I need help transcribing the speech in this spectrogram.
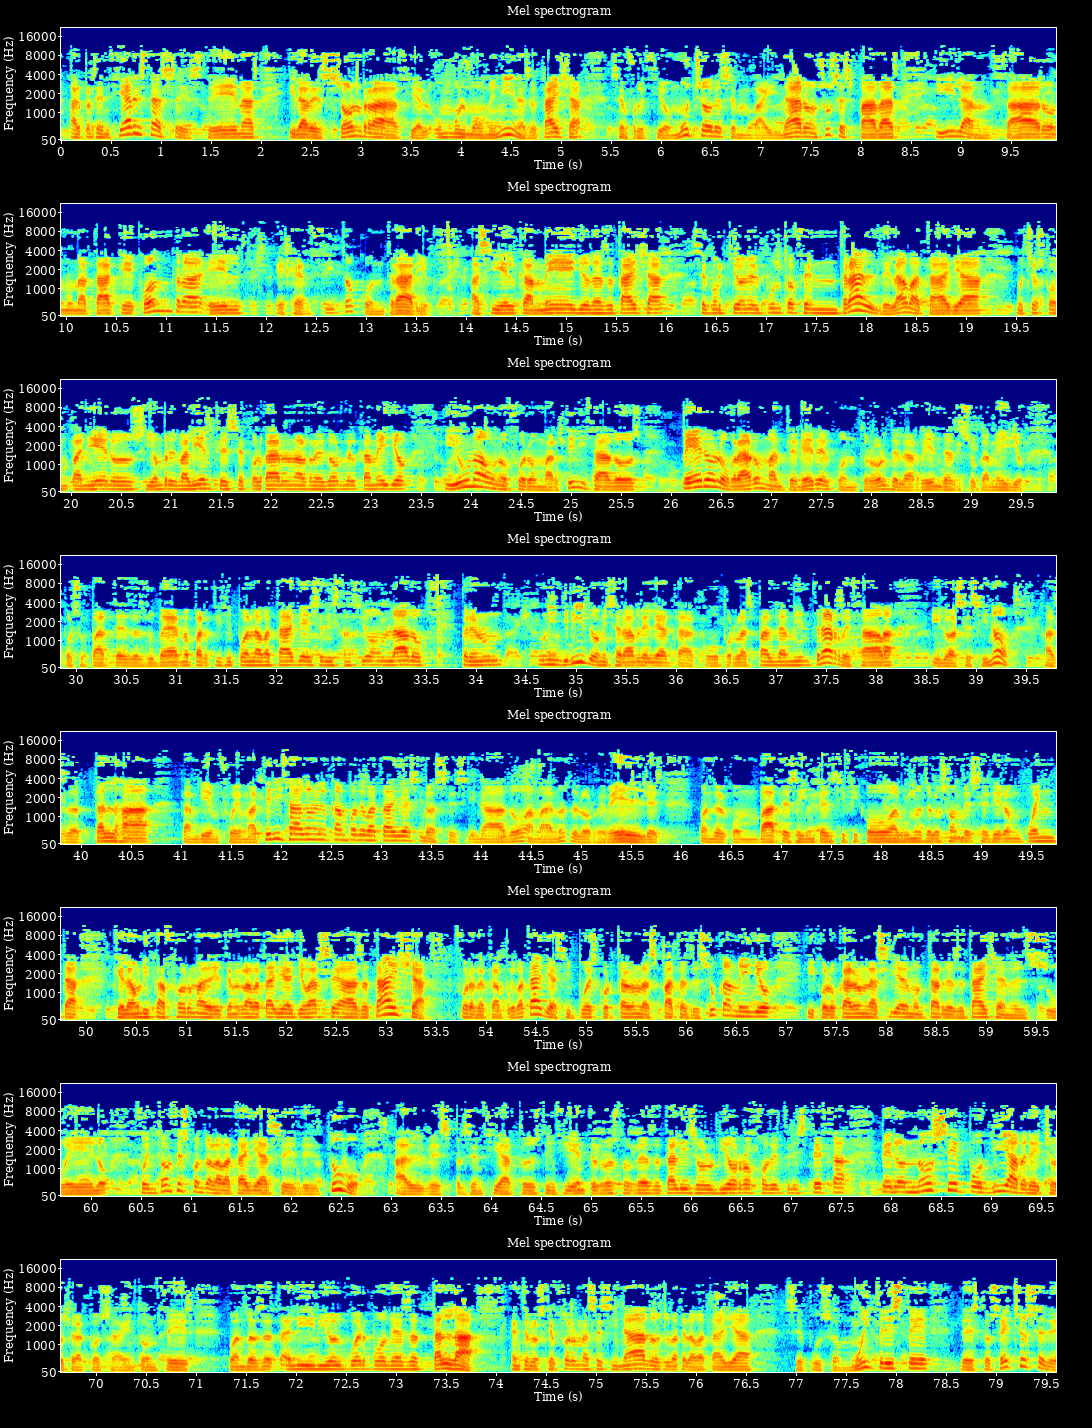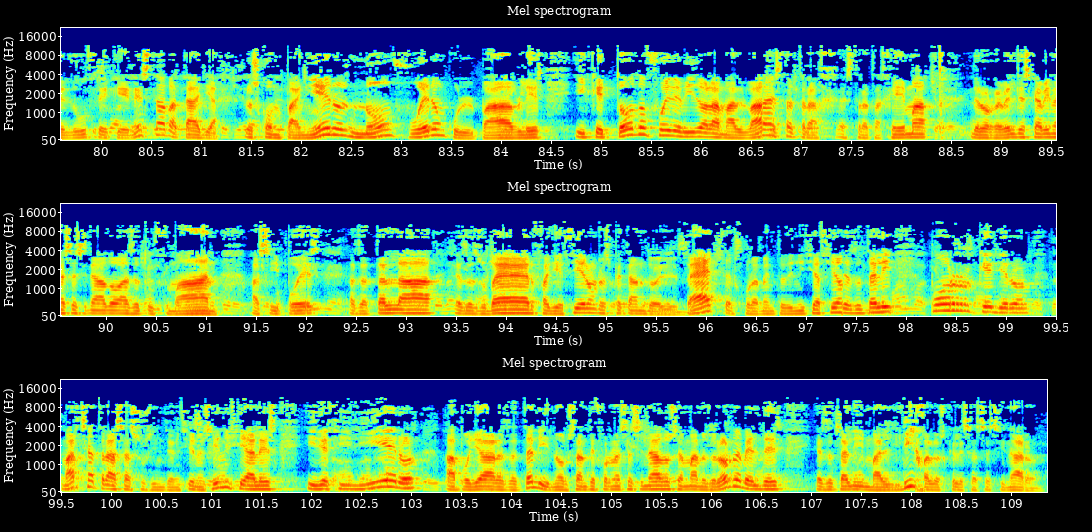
al presenciar estas escenas y la deshonra hacia el Ummul Mu'minin Hazrat se enfureció mucho, desenvainaron sus espadas y lanzaron un ataque contra el ejército contrario. Así el camello de Azataisha se convirtió en el punto central de la batalla. Muchos compañeros y hombres valientes se colocaron alrededor del camello y uno a uno fueron martirizados pero lograron mantener el control de las riendas de su camello. Por su parte, Zubair no participó en la batalla y se distanció a un lado, pero un, un individuo miserable le atacó por la espalda mientras rezaba y lo asesinó. Hazrat Talha también fue martirizado en el campo de batalla siendo asesinado a manos de los rebeldes. Cuando el combate se intensificó, algunos de los hombres se dieron cuenta que la única forma de detener la batalla es llevarse a Azataisha fuera del campo de batalla. Así pues, cortaron las patas de su camello y colocaron la silla de montar de Azataisha en el suelo. Fue entonces cuando la batalla se detuvo. Al presenciar todo este incidente, el rostro de Azatali se volvió rojo de tristeza, pero no se podía haber hecho otra cosa. Entonces, cuando Hazrat Ali vio el cuerpo de Hazrat Talha entre los que fueron asesinados durante la batalla, se puso muy triste. De estos hechos se deduce que en esta batalla los compañeros no fueron culpables y que todo fue debido a la malvada estratagema de los rebeldes que habían asesinado a Hazrat Uthman. Así pues, Hazrat Allah y Hazrat Zubair fallecieron respetando el Bet, el juramento de iniciación de Hazrat Ali, porque dieron marcha atrás a sus intenciones iniciales y decidieron apoyar a Hazrat Ali. No obstante, fueron asesinados en manos de los rebeldes Hazrat Ali maldijo a los que les asesinaron.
